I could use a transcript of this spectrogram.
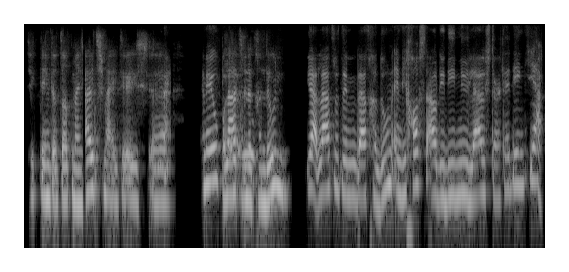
Dus ik denk dat dat mijn uitsmijter is. Uh, en heel, laten we het gaan doen. Ja, laten we het inderdaad gaan doen. En die gastaudi die nu luistert, hè, denkt, ja,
